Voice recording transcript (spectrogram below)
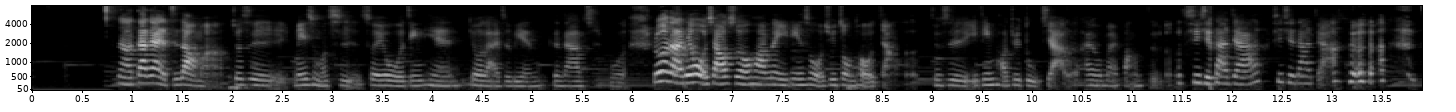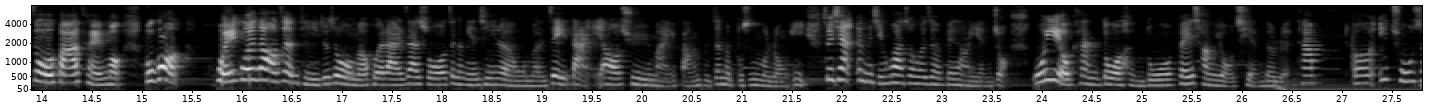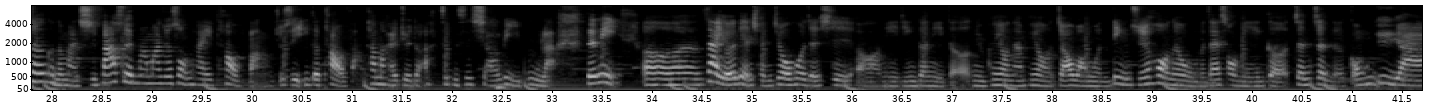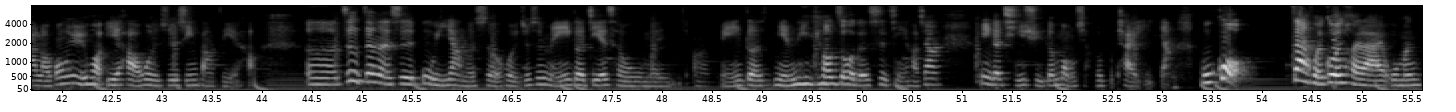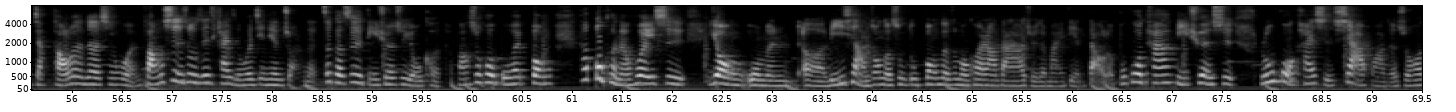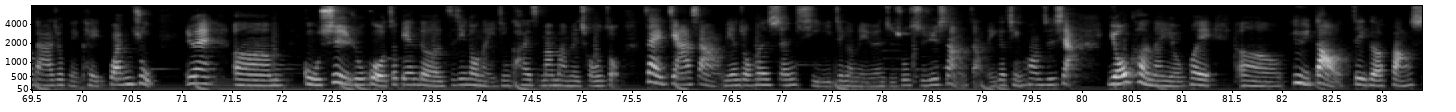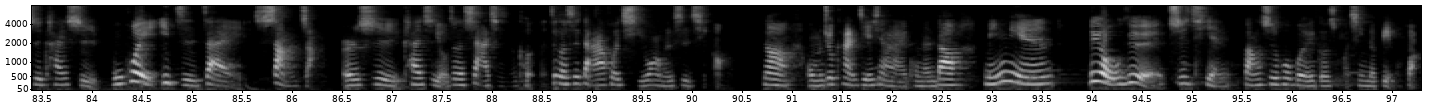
那大家也知道嘛，就是没什么事，所以我今天又来这边跟大家直播了。如果哪天我消失的话，那一定是我去中头奖了，就是已经跑去度假了，还有买房子了。谢谢大家，谢谢大家，做发财梦。不过回归到正题，就是我们回来再说这个年轻人，我们这一代要去买房子，真的不是那么容易。所以现在 M 型化社会真的非常严重。我也有看到很多非常有钱的人，他。呃，一出生可能满十八岁，妈妈就送他一套房，就是一个套房。他们还觉得啊，这个是小礼物啦。等你呃再有一点成就，或者是呃你已经跟你的女朋友、男朋友交往稳定之后呢，我们再送你一个真正的公寓啊，老公寓或也好，或者是新房子也好。呃，这真的是不一样的社会，就是每一个阶层，我们呃每一个年龄 要做的事情，好像那个期许跟梦想都不太一样。不过。再回归回来，我们讲讨论的这个新闻，房市是不是开始会渐渐转冷？这个是的确是有可能，房市会不会崩？它不可能会是用我们呃理想中的速度崩的这么快，让大家觉得买点到了。不过它的确是，如果开始下滑的时候，大家就可以可以关注。因为，嗯，股市如果这边的资金动能已经开始慢慢被抽走，再加上联总会升息，这个美元指数持续上涨的一个情况之下，有可能也会，呃，遇到这个房市开始不会一直在上涨，而是开始有这个下行的可能，这个是大家会期望的事情哦。那我们就看接下来可能到明年六月之前，房市会不会有一个什么新的变化？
